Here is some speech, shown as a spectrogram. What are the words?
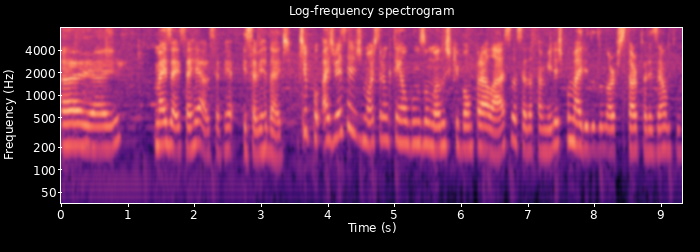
Ai, ai. Mas é, isso é real, isso é, isso é verdade. Tipo, às vezes eles mostram que tem alguns humanos que vão pra lá, se você é da família, tipo o marido do North Star, por exemplo.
